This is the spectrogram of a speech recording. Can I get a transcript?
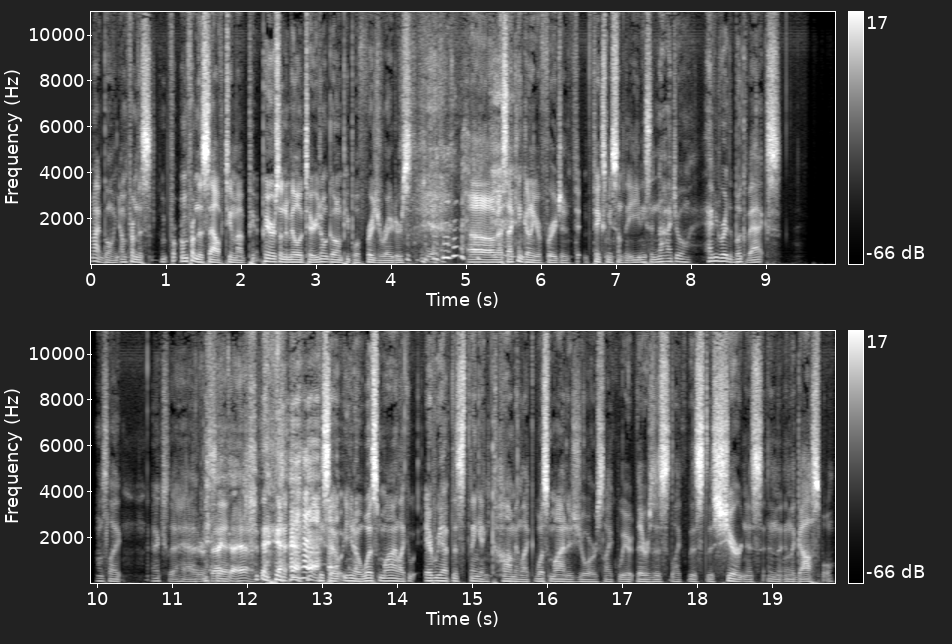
I'm not going. I'm from this. I'm from the south too. My parents are in the military. You don't go in people's refrigerators. Yeah. um, I said, I can't go in your fridge and fi- fix me something to eat. And he said, Nigel, have you read the Book of Acts? I was like, Actually, I have. Matter of fact, I said- have. he said, you know, what's mine? Like, every we have this thing in common. Like, what's mine is yours. Like, we're there's this like this this sharedness in the in the gospel.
